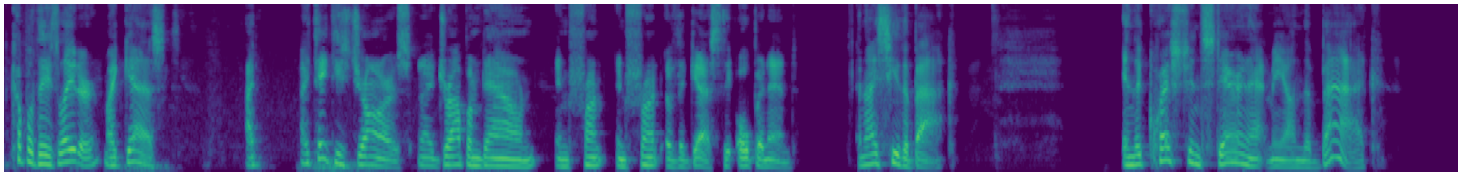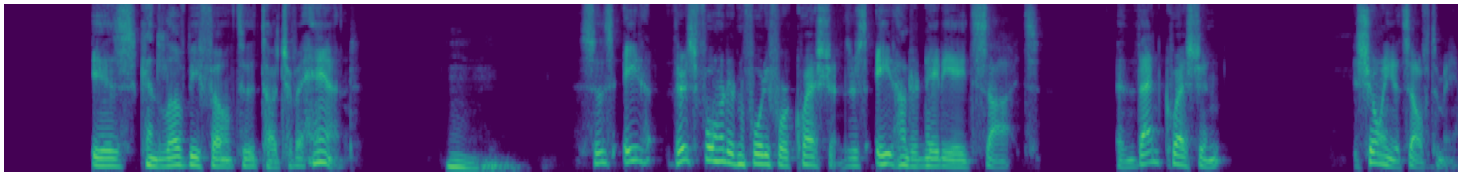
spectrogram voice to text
a couple of days later, my guest, I I take these jars and I drop them down in front in front of the guest, the open end and I see the back. And the question staring at me on the back is Can love be felt through the touch of a hand? Hmm. So there's eight there's 444 questions. There's 888 sides. And that question is showing itself to me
